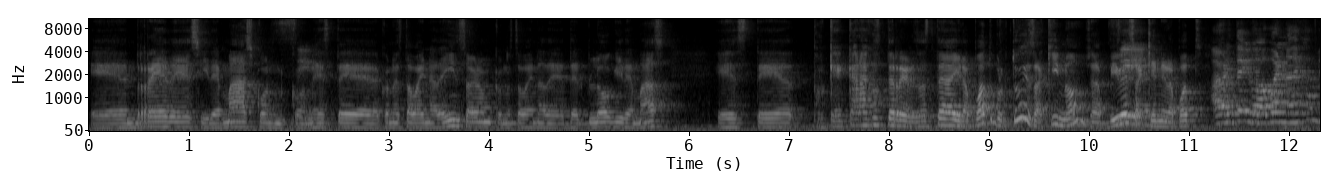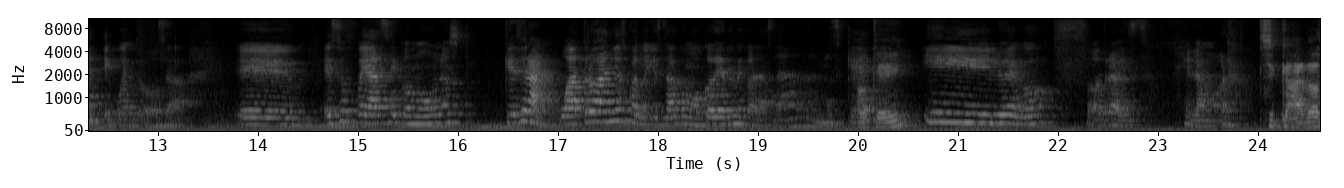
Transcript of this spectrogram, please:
en redes y demás con, Sí. con este con esta vaina de Instagram, con esta vaina de- del blog y demás. Este, ¿por qué carajos te regresaste a Irapuato? Porque tú vives aquí, ¿no? O sea, vives Sí. aquí en Irapuato. Ahorita digo, bueno, déjame te cuento, o sea, eh, eso fue hace como unos, ¿qué serán? Cuatro años cuando yo estaba como codeándome con las, ah, no sé qué. Ok. Y luego, otra vez, el amor. Sí, cara, o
